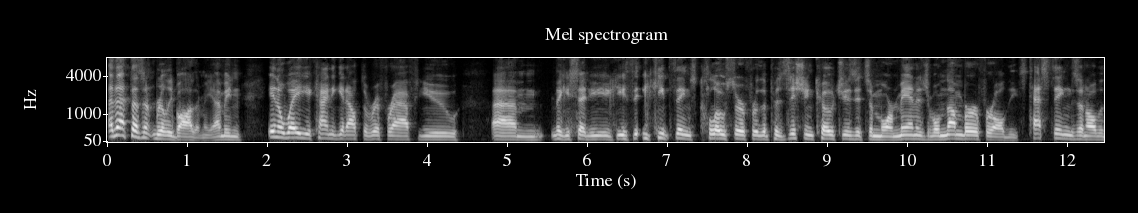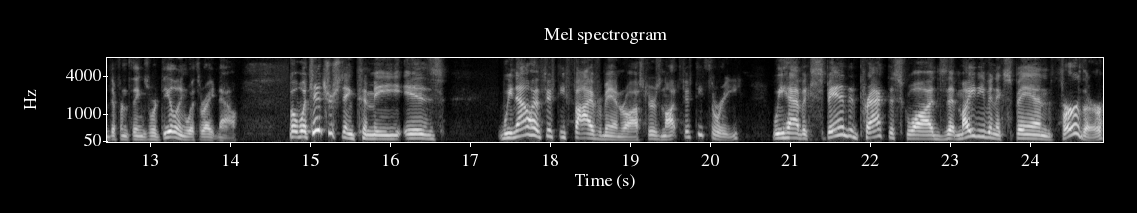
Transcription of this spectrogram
that doesn't really bother me. I mean, in a way, you kind of get out the riffraff. You, um, like you said, you, you, th- you keep things closer for the position coaches. It's a more manageable number for all these testings and all the different things we're dealing with right now. But what's interesting to me is we now have 55 man rosters, not 53 we have expanded practice squads that might even expand further.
